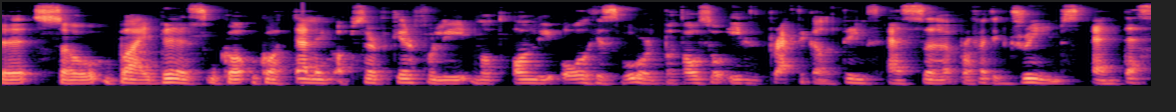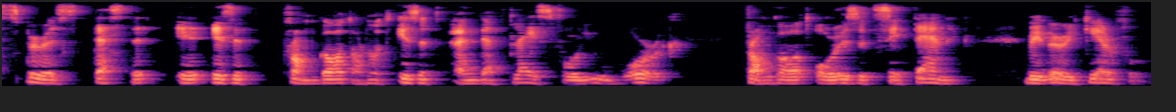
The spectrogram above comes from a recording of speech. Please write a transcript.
Uh, so by this, God, God, telling, observe carefully not only all His word, but also even practical things as uh, prophetic dreams and test spirits. Test it, is it from God or not? Is it in that place for you work from God or is it satanic? Be very careful.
